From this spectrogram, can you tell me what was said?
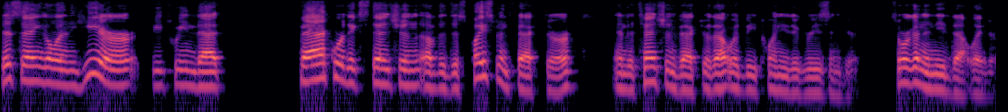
this angle in here between that backward extension of the displacement vector and the tension vector, that would be 20 degrees in here. So we're going to need that later.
